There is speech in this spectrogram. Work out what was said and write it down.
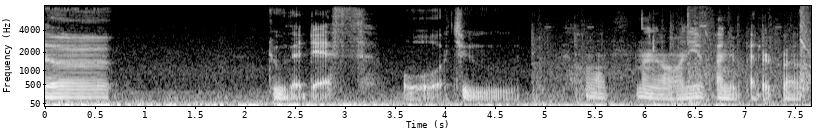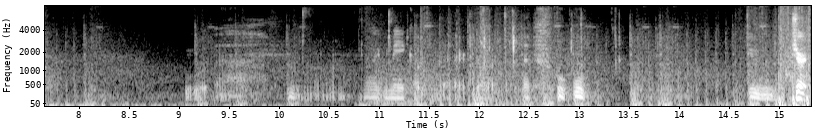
Uh, to the death or to. Oh, I know, I need to find a better quote. Uh, like make up a better quote. Uh, You jerk!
